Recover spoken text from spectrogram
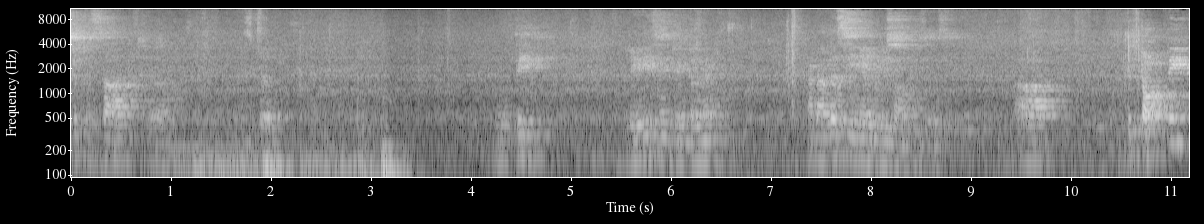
Mr. Prasad, uh, Mr. Murthy, ladies and gentlemen, and other senior police officers. Uh, the topic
